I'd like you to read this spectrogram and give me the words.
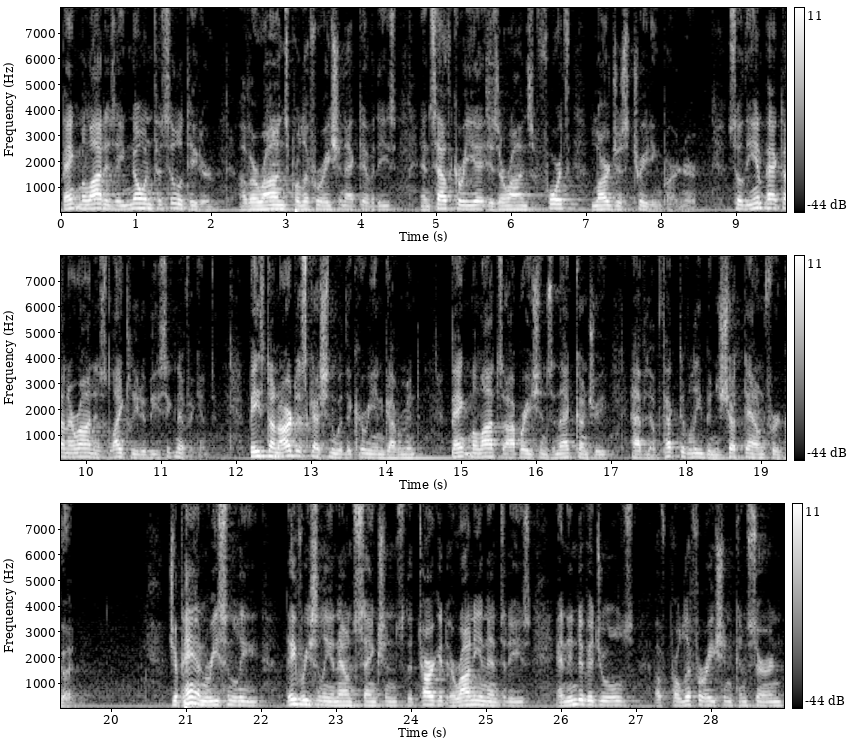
Bank Mellat is a known facilitator of Iran's proliferation activities, and South Korea is Iran's fourth largest trading partner. So the impact on Iran is likely to be significant. Based on our discussion with the Korean government, Bank Mellat's operations in that country have effectively been shut down for good. Japan recently They've recently announced sanctions that target Iranian entities and individuals of proliferation concern,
